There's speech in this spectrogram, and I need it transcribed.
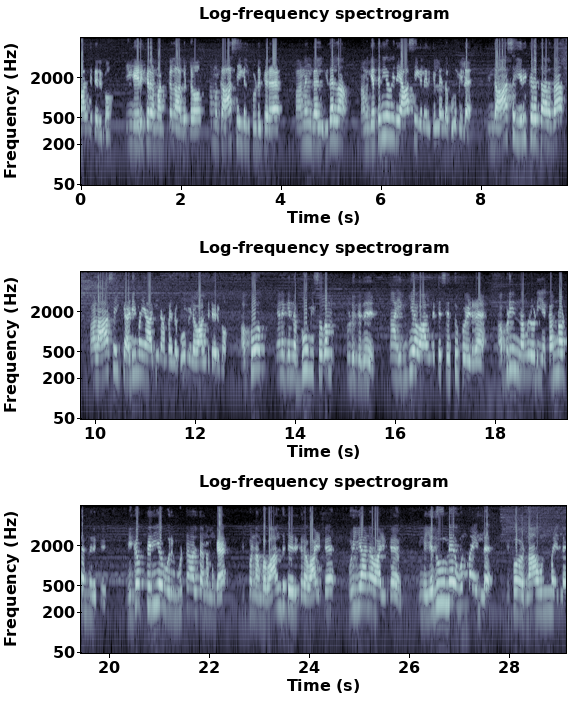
வாழ்ந்துட்டு இருக்கோம். இங்க இருக்கிற மக்கள் ஆகட்டும் நமக்கு ஆசைகள் கொடுக்கிற பணங்கள் இதெல்லாம் நமக்கு எத்தனையோ வித ஆசைகள் இருக்குல்ல இந்த பூமியில. இந்த ஆசை இருக்கிறதால தான் பல ஆசைக்கு அடிமையாகி நம்ம இந்த பூமியில வாழ்ந்துட்டு இருக்கோம். அப்போ எனக்கு இந்த பூமி சுகம் கொடுக்குது. நான் இங்கேயே வாழ்ந்துட்டு செத்து போயிடுறேன் அப்படின்னு நம்மளுடைய கண்ணோட்டம் இருக்கு. மிகப்பெரிய ஒரு முட்டாள்தனமுங்க. இப்ப நம்ம வாழ்ந்துட்டு இருக்கிற வாழ்க்கை பொய்யான வாழ்க்கை. இங்க எதுவுமே உண்மை இல்லை. இப்போ நான் உண்மை இல்லை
